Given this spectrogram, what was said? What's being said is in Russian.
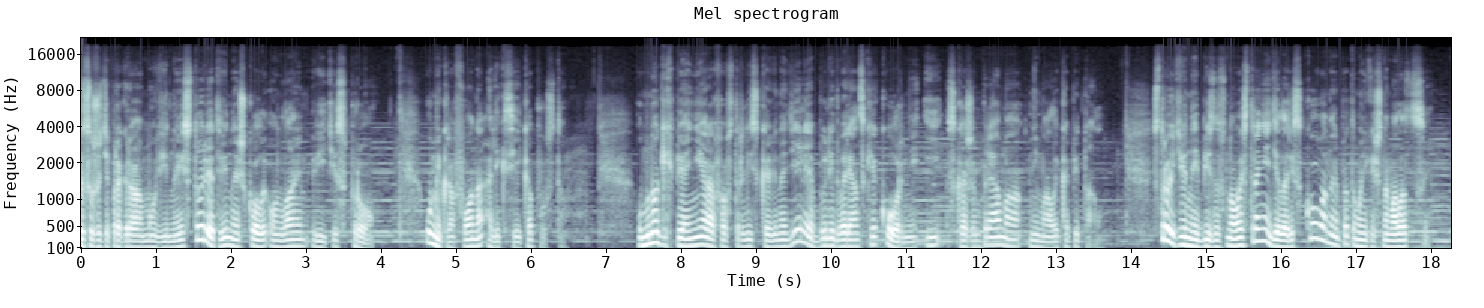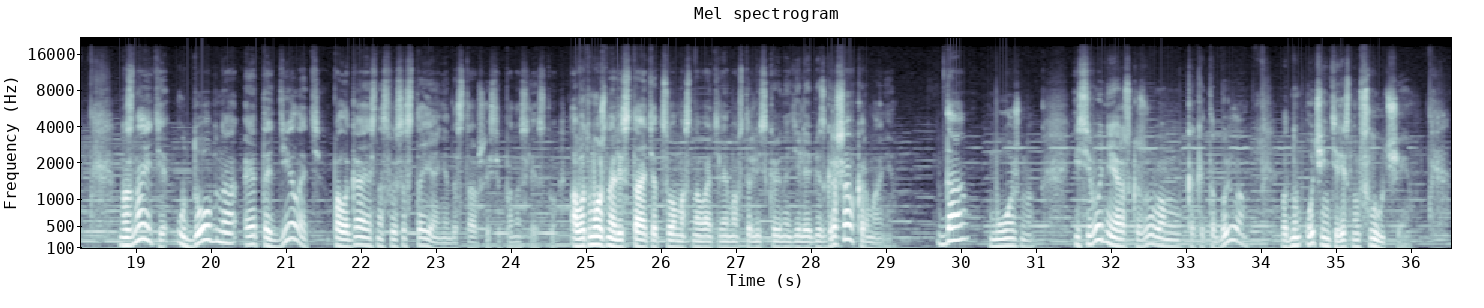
Вы слушаете программу «Винная история» от винной школы онлайн «Витис Про». У микрофона Алексей Капуста. У многих пионеров австралийского виноделия были дворянские корни и, скажем прямо, немалый капитал. Строить винный бизнес в новой стране – дело рискованное, поэтому они, конечно, молодцы. Но знаете, удобно это делать, полагаясь на свое состояние, доставшееся по наследству. А вот можно ли стать отцом-основателем австралийского виноделия без гроша в кармане – да, можно. И сегодня я расскажу вам, как это было в одном очень интересном случае.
